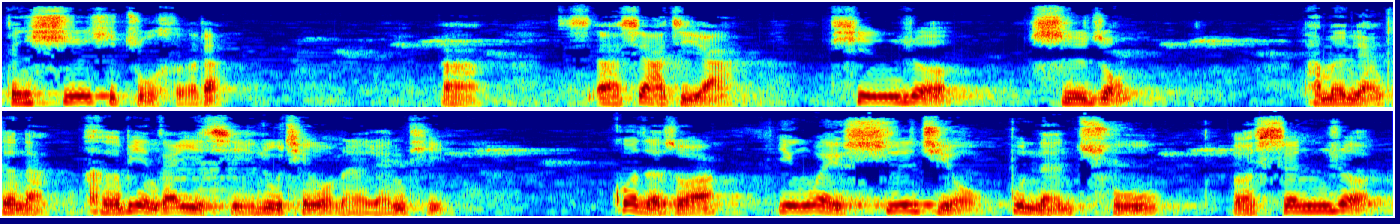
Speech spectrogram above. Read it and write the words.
跟湿是组合的。啊啊，夏季啊天热湿重，它们两个呢合并在一起入侵我们的人体，或者说因为湿久不能除而生热。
